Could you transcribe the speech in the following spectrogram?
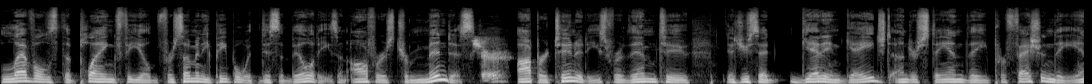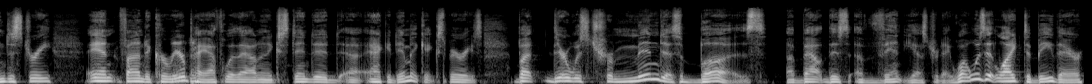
levels the playing field for so many people with disabilities and offers tremendous sure. opportunities for them to, as you said, get engaged, understand the profession, the industry, and find a career mm-hmm. path without an extended uh, academic experience. But there was tremendous buzz about this event yesterday. What was it like to be there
